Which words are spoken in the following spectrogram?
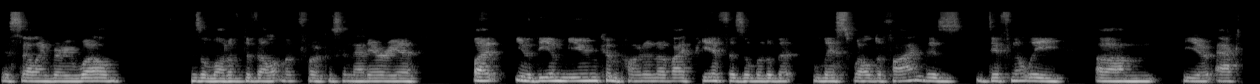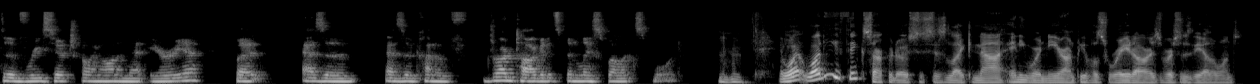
they're selling very well. There's a lot of development focus in that area. But you know, the immune component of IPF is a little bit less well defined. There's definitely um, you know active research going on in that area, but as a as a kind of drug target, it's been less well explored. Mm-hmm. And why why do you think sarcoidosis is like not anywhere near on people's radars versus the other ones?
